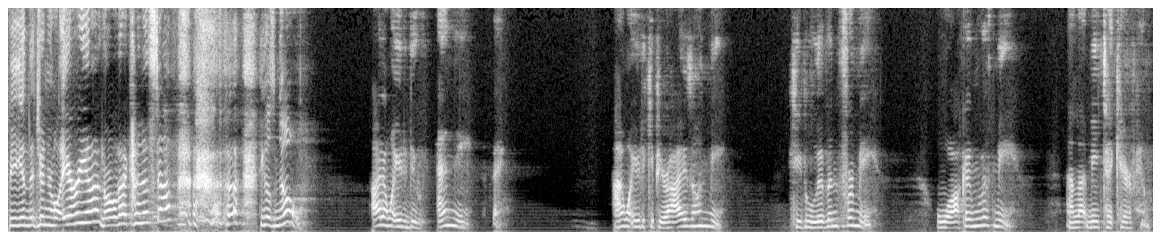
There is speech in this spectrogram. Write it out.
be in the general area and all that kind of stuff? he goes, No, I don't want you to do anything. I want you to keep your eyes on me. Keep living for me, walking with me, and let me take care of him.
